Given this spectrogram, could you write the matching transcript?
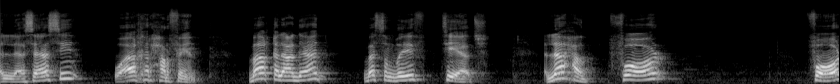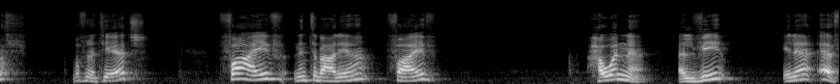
الأساسي وآخر حرفين. باقي الأعداد بس نضيف th. لاحظ 4 fourth. ضفنا th. 5 ننتبه عليها. 5 حولنا ال V إلى F.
